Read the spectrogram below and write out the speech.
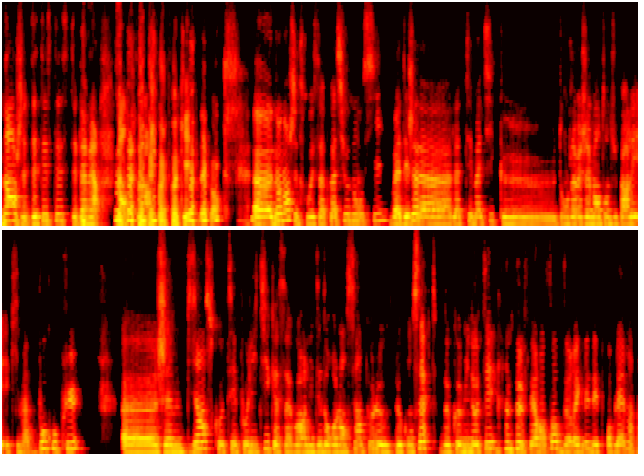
Non, j'ai détesté, c'était de la merde. Non, ça marche pas. Ok, d'accord. Euh, non, non, j'ai trouvé ça passionnant aussi. Bah, déjà, la, la thématique euh, dont j'avais jamais entendu parler et qui m'a beaucoup plu. Euh, j'aime bien ce côté politique, à savoir l'idée de relancer un peu le, le concept de communauté, de faire en sorte de régler des problèmes,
